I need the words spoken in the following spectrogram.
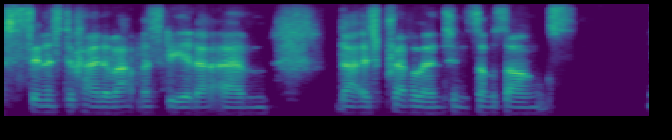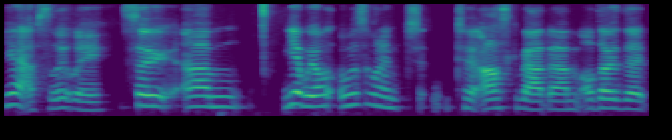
sinister kind of atmosphere that um that is prevalent in some songs. Yeah, absolutely. So um yeah, we also wanted to, ask about um, although that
